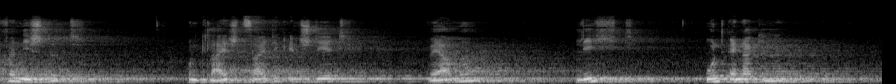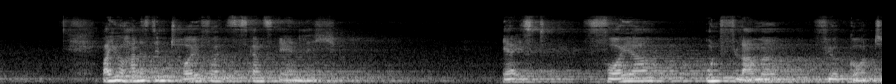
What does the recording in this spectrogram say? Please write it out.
vernichtet und gleichzeitig entsteht Wärme, Licht und Energie. Bei Johannes dem Täufer ist es ganz ähnlich. Er ist Feuer und Flamme für Gott.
